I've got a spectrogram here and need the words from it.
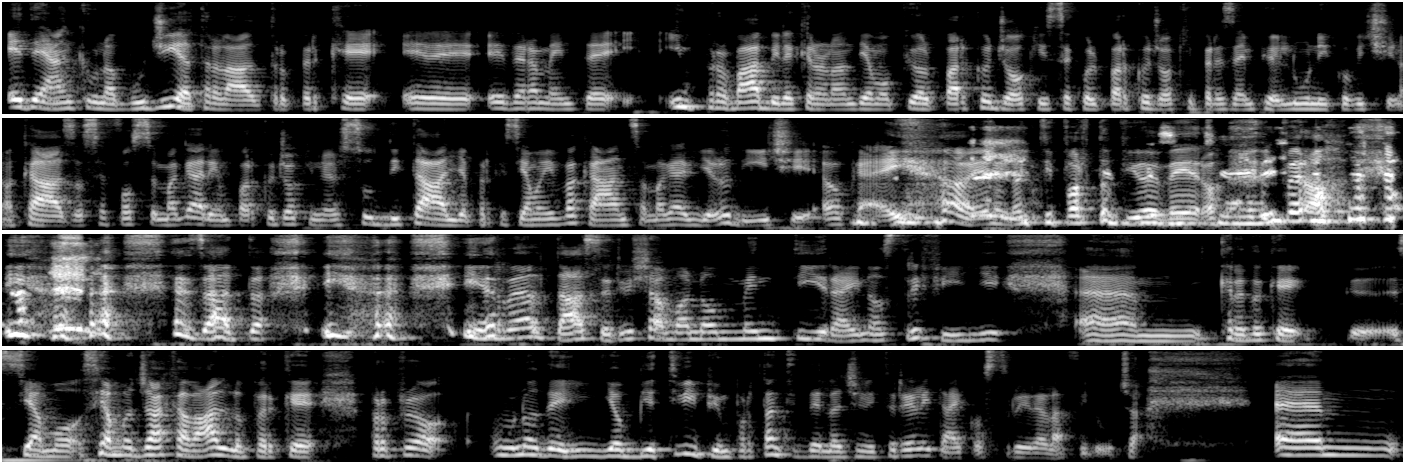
Ed è anche una bugia, tra l'altro, perché è, è, veramente improbabile che non andiamo più al parco giochi se quel parco giochi, per esempio, è l'unico vicino a casa. Se fosse magari un parco giochi nel sud Italia perché siamo in vacanza, magari glielo dici, ok, bene, non ti porto più, è vero. Però, esatto, in, realtà se riusciamo a non mentire ai nostri figli, um, credo che eh, siamo, siamo già a cavallo perché proprio uno degli obiettivi più importanti della genitorialità è costruire la fiducia. Um,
